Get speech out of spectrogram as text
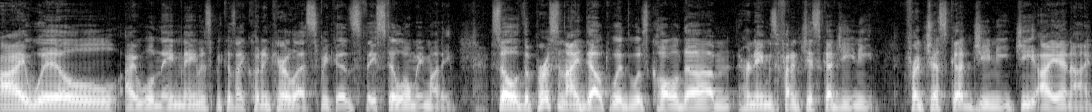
I will I will name names because I couldn't care less because they still owe me money. So the person I dealt with was called um, her name is Francesca Gini, Francesca Gini, G-I-N-I,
